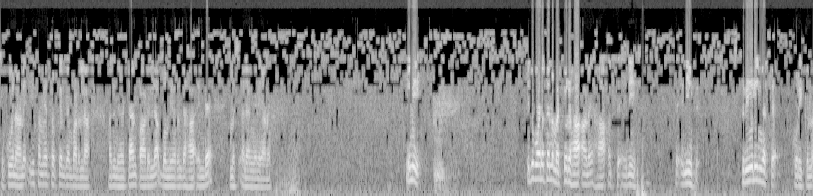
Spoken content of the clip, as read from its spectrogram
സുക്കൂനാണ്. ഈ സമയത്തൊക്കെ ഞാൻ പാടില്ല അത് നീട്ടാൻ പാടില്ല. ബമീറിന്റെ ഹാഇന്റെ മസ്അല അങ്ങനെയാണ്. ഇനി ഇതുപോലെ തന്നെ മറ്റൊരു ഹാ ആണ്. ഹാ സ്ത്രീലിംഗത്തെ കുറിക്കുന്ന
